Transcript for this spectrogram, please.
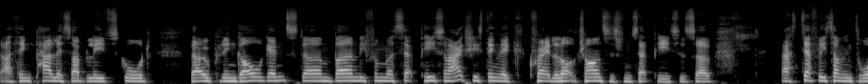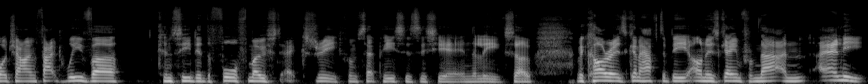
I think Palace, I believe, scored the opening goal against um, Burnley from a set piece, and I actually think they created a lot of chances from set pieces. So that's definitely something to watch out. In fact, we've uh, conceded the fourth most XG from set pieces this year in the league. So Vicario is going to have to be on his game from that, and any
